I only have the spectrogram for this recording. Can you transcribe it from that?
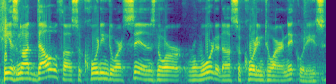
He has not dealt with us according to our sins, nor rewarded us according to our iniquities.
